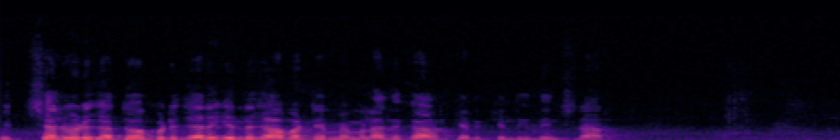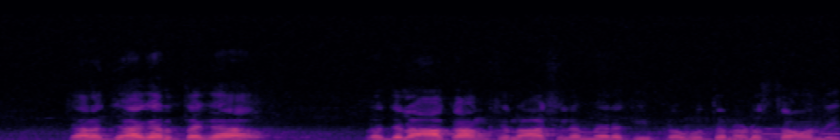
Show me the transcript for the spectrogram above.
విచ్చలవిడిగా దోపిడీ జరిగింది కాబట్టి మిమ్మల్ని అధికారం కింద కిందికి దించినారు. చాలా జాగ్రత్తగా ప్రజల ఆకాంక్షల ఆశల మేరకు ఈ ప్రభుత్వం నడుస్తూ ఉంది.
